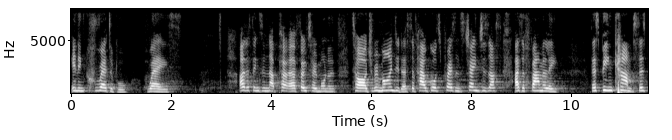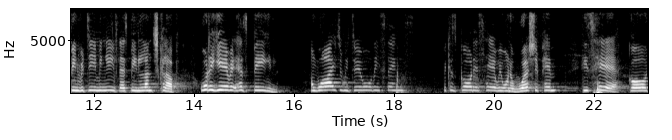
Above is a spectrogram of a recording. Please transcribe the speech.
in incredible ways. Other things in that uh, photo montage reminded us of how God's presence changes us as a family. There's been camps, there's been Redeeming Eve, there's been Lunch Club. What a year it has been. And why do we do all these things? Because God is here. We want to worship Him. He's here. God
